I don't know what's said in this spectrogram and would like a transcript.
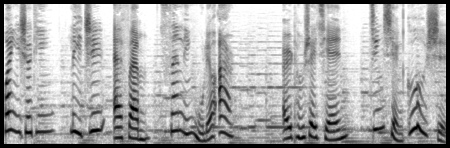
欢迎收听荔枝 FM 三零五六二儿童睡前精选故事。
